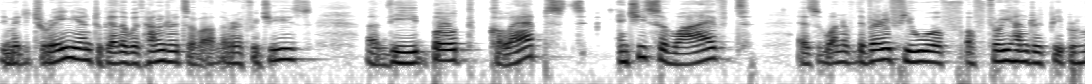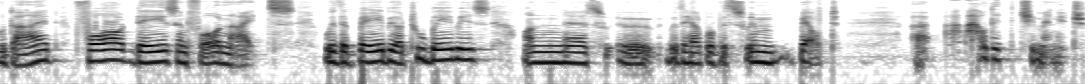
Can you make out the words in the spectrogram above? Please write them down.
the Mediterranean together with hundreds of other refugees. Uh, the boat collapsed, and she survived as one of the very few of, of 300 people who died, four days and four nights with a baby or two babies on, uh, uh, with the help of a swim belt. Uh, how did she manage?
